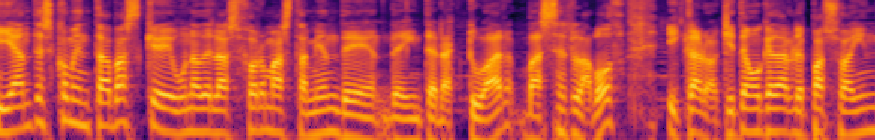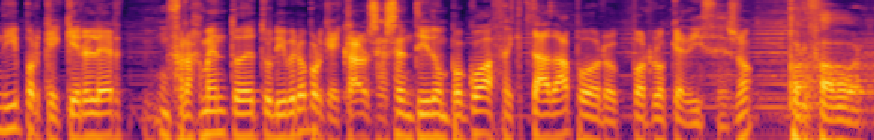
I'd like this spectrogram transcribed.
Y antes comentabas que una de las formas también de, interactuar va a ser la voz. Y claro, aquí tengo que darle paso a Indy porque quiere leer un fragmento de tu libro porque, claro, se ha sentido un poco afectada por, por lo que dices, ¿no? Por favor.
